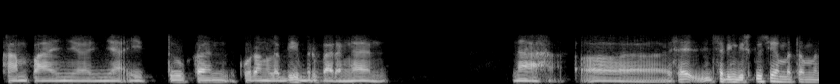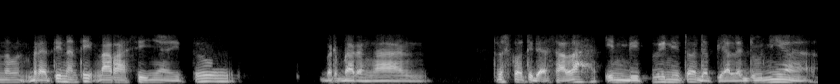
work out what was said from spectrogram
kampanyenya itu kan kurang lebih berbarengan. Nah, uh, saya sering diskusi sama teman-teman. Berarti nanti narasinya itu berbarengan. Terus kalau tidak salah, in between itu ada Piala Dunia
